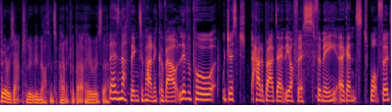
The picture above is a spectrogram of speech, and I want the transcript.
There is absolutely nothing to panic about here, is there? There's nothing to panic about. Liverpool just had a bad day at the office for me against Watford.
